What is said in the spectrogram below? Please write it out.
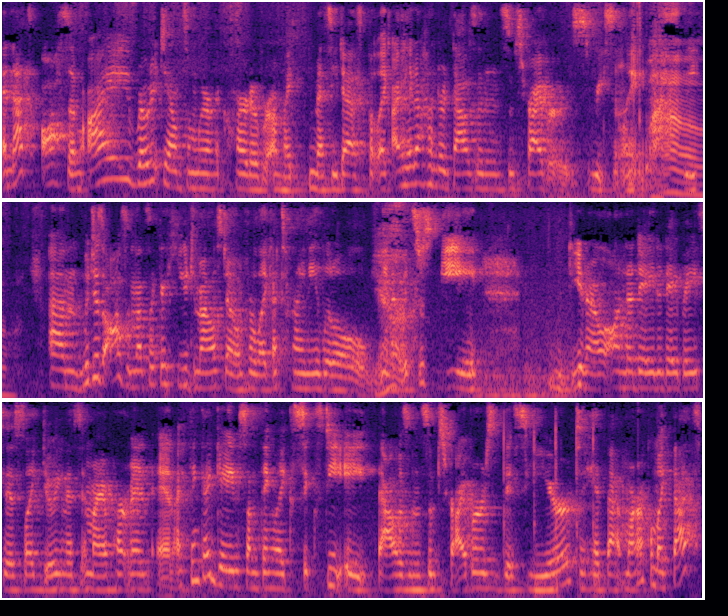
And that's awesome. I wrote it down somewhere on a card over on my messy desk, but like I hit 100,000 subscribers recently. Wow. um, which is awesome. That's like a huge milestone for like a tiny little, you know, it's just me, you know, on a day to day basis, like doing this in my apartment. And I think I gained something like 68,000 subscribers this year to hit that mark. I'm like, that's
